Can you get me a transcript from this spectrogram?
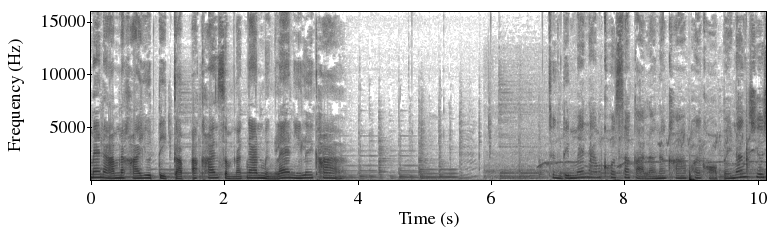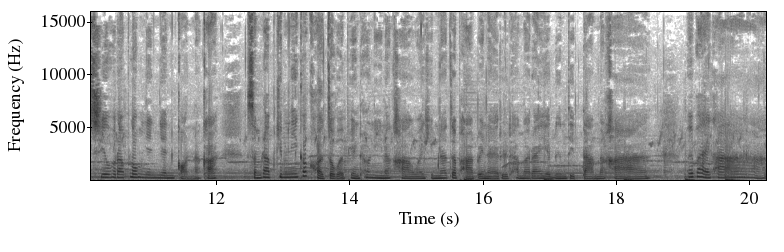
แม่น้ำนะคะอยู่ติดกับอาคารสำนักงานเหมืองแร่นี้เลยค่ะ ถึงริมแม่น้ำโคสากะแล้วนะคะพลอยขอไปนั่งชิลๆรับลมเย็นๆก่อนนะคะสำหรับคลิปนี้ก็ขอจบไว้เพียงเท่านี้นะคะ ไว้คลิปหน้าจะพาไปไหนหรือทำอะไรอย่าลืมติดตามนะคะ บ๊ายบายค่ะ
